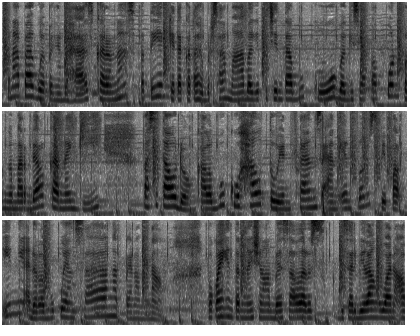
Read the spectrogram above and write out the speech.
Kenapa gue pengen bahas? Karena seperti yang kita ketahui bersama, bagi pecinta buku, bagi siapa pun penggemar Dale Carnegie, pasti tahu dong kalau buku How to Win Friends and Influence People ini adalah buku yang sangat fenomenal. Pokoknya international bestsellers, bisa dibilang one of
